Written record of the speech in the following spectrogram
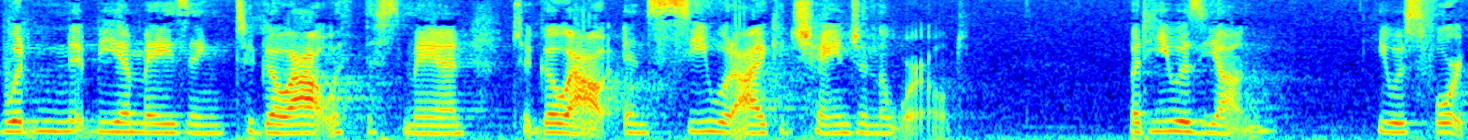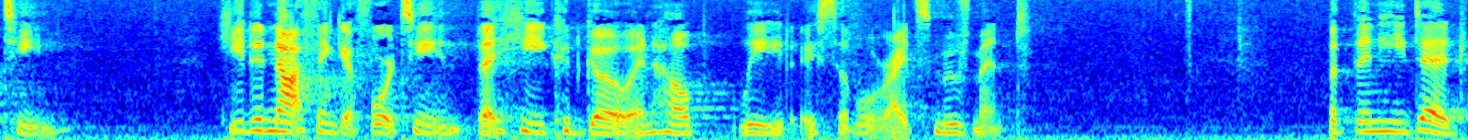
wouldn't it be amazing to go out with this man, to go out and see what I could change in the world? But he was young. He was 14. He did not think at 14 that he could go and help lead a civil rights movement. But then he did.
